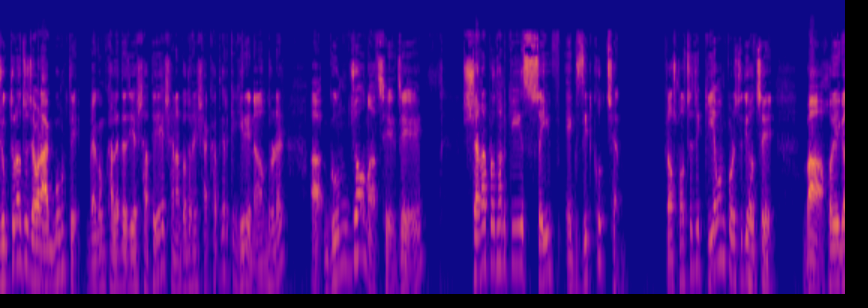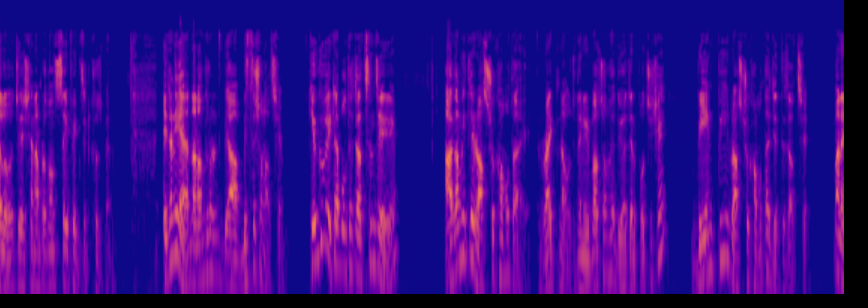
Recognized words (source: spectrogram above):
যুক্তরাজ্য যাওয়ার আগ মুহূর্তে বেগম খালেদা জিয়ার সাথে সেনাপ্রধানের সাক্ষাৎকারকে ঘিরে নানান ধরনের গুঞ্জন আছে যে সেনাপ্রধান কি সেফ এক্সিট খুঁজছেন? প্রশ্ন হচ্ছে যে কি এমন পরিস্থিতি হচ্ছে বা হয়ে গেল যে সেনাপ্রধান সেফ এক্সিট খুঁজবেন? এটা নিয়ে নানান ধরনের বিশ্লেষণ আছে। কেউ কেউ এটা বলতে চাচ্ছেন যে আগামীতে রাষ্ট্র ক্ষমতায় রাইট নাও যদি নির্বাচন হয় দুই হাজার পঁচিশে, বিএনপি রাষ্ট্র ক্ষমতায় যেতে যাচ্ছে। মানে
